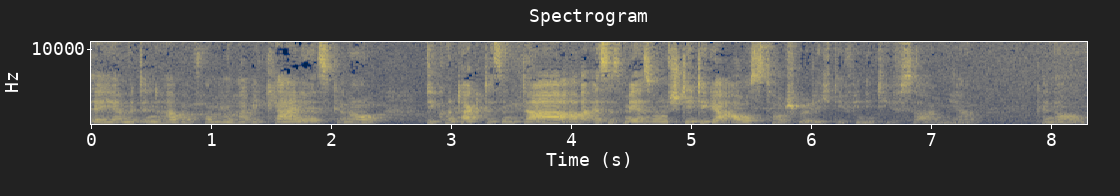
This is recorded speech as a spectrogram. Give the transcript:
der ja Mitinhaber vom Harry Klein ist, genau. Die Kontakte sind da, aber es ist mehr so ein stetiger Austausch, würde ich definitiv sagen, ja. Genau.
